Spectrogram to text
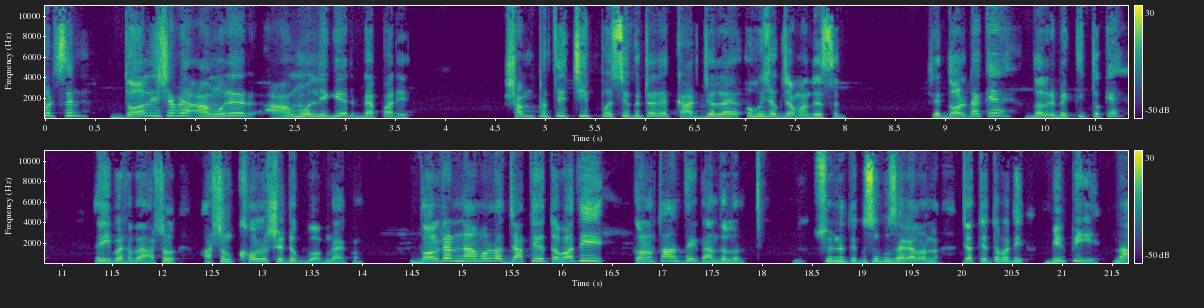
করছেন? দল হিসেবে আমলের আওয়ামী লীগের ব্যাপারে সম্প্রতি চিফ প্রসিকিউটরের কার্যালয়ে অভিযোগ জমা দিয়েছেন। সে দলটাকে, দলের ব্যক্তিত্বকে, এইভাবে আসল আসল খোলসে ঢুকবো আমরা এখন। দলটার নাম হলো জাতীয়তাবাদী গণতান্ত্রিক আন্দোলন। শুনে তো কিছু বোঝা গেল না, জাতীয়তাবাদী বিএনপি? না,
